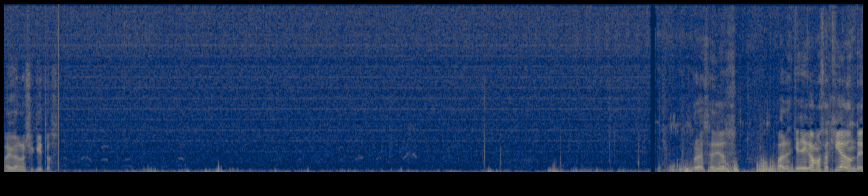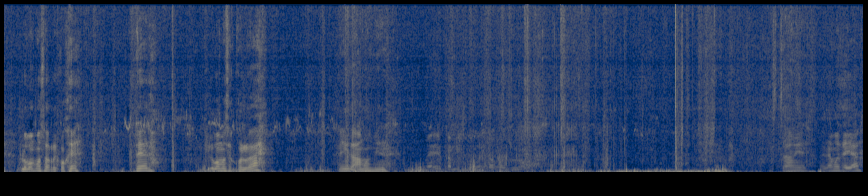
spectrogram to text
Van los chiquitos. Gracias a Dios. Parece que ya llegamos aquí a donde lo vamos a recoger. Pero aquí lo vamos a colgar. Ahí llegamos, miren. Medio camino, está, miren. Venimos de allá.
